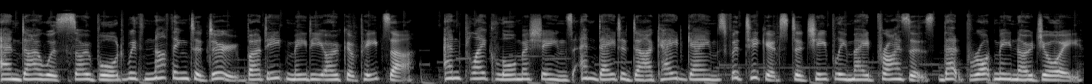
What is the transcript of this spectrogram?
And I was so bored with nothing to do but eat mediocre pizza and play claw machines and dated arcade games for tickets to cheaply made prizes that brought me no joy.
